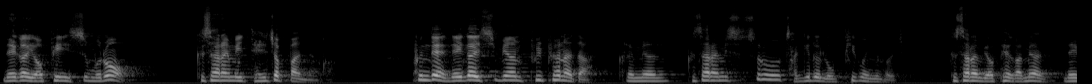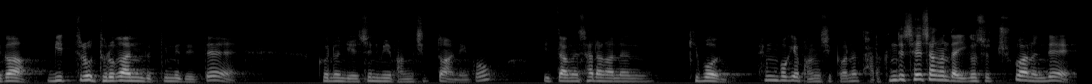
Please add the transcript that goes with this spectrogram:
내가 옆에 있으므로 그 사람이 대접받는 거. 근데 내가 있으면 불편하다. 그러면 그 사람이 스스로 자기를 높이고 있는 거죠. 그 사람 옆에 가면 내가 밑으로 들어가는 느낌이 들 때 그는 예수님의 방식도 아니고 이 땅을 살아가는 기본 행복의 방식과는 다르. 근데 세상은 다 이것을 추구하는데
